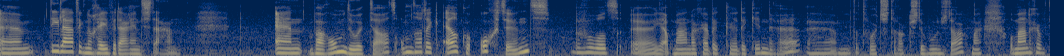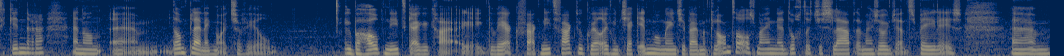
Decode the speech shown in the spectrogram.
um, die laat ik nog even daarin staan. En waarom doe ik dat? Omdat ik elke ochtend, bijvoorbeeld uh, ja, op maandag heb ik de kinderen, um, dat wordt straks de woensdag, maar op maandag heb ik de kinderen en dan, dan plan ik nooit zoveel überhaupt niet. Kijk, ik, ga, ik werk vaak niet. Vaak doe ik wel even een check-in momentje bij mijn klanten als mijn uh, dochtertje slaapt en mijn zoontje aan het spelen is. Um,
